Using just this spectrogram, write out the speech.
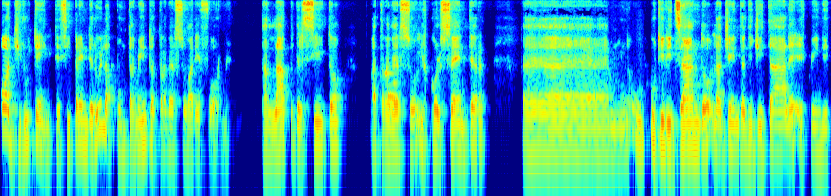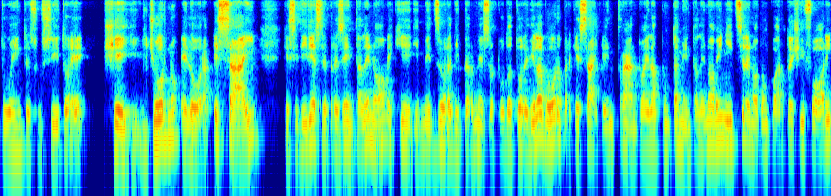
Oggi l'utente si prende lui l'appuntamento attraverso varie forme, dall'app del sito, attraverso il call center, eh, utilizzando l'agenda digitale e quindi tu entri sul sito e scegli il giorno e l'ora e sai che se devi essere presente alle 9 chiedi mezz'ora di permesso al tuo datore di lavoro perché sai che entrando hai l'appuntamento alle 9 inizi, alle 9 e un quarto esci fuori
